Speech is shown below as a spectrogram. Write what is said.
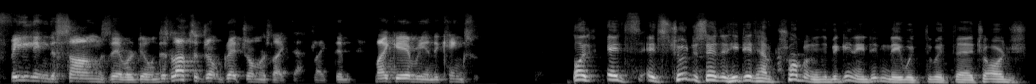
feeling the songs they were doing. There's lots of drum, great drummers like that, like the Mike Avory and the Kinks. But it's it's true to say that he did have trouble in the beginning, didn't he, with with uh, George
